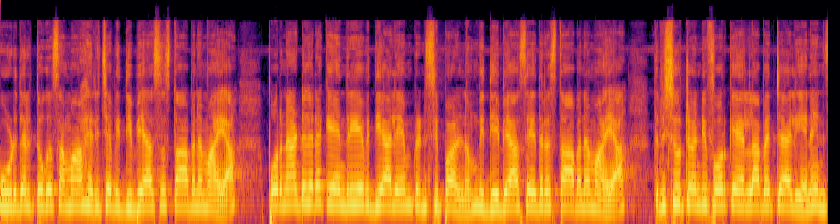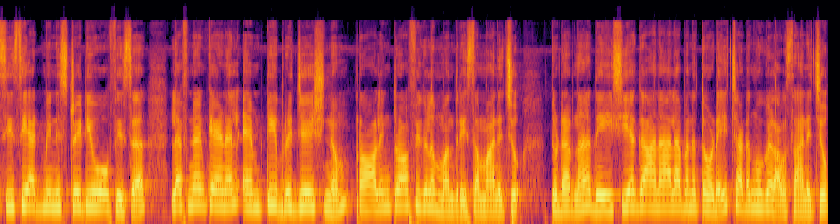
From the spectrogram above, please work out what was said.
കൂടുതൽ തുക സമാഹരിച്ച വിദ്യാഭ്യാസ സ്ഥാപനമായ പുറനാട്ടുകര കേന്ദ്രീയ വിദ്യാലയം പ്രിൻസിപ്പാളിനും വിദ്യാഭ്യാസേതര സ്ഥാപനമായ Thrissur twenty four Kerala battalion N C C administrative officer lieutenant colonel M T ബ്രിജേഷിനും റോളിംഗ് ട്രോഫികളും മന്ത്രി സമ്മാനിച്ചു. തുടർന്ന് ദേശീയ ഗാനാലാപനത്തോടെ ചടങ്ങുകൾ അവസാനിച്ചു.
